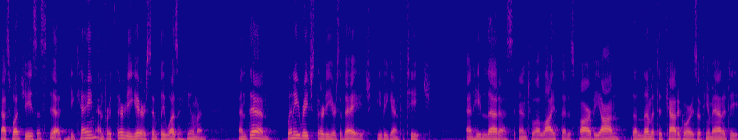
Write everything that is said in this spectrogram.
That's what Jesus did. He came and for 30 years simply was a human. And then, when he reached 30 years of age, he began to teach. And he led us into a life that is far beyond the limited categories of humanity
